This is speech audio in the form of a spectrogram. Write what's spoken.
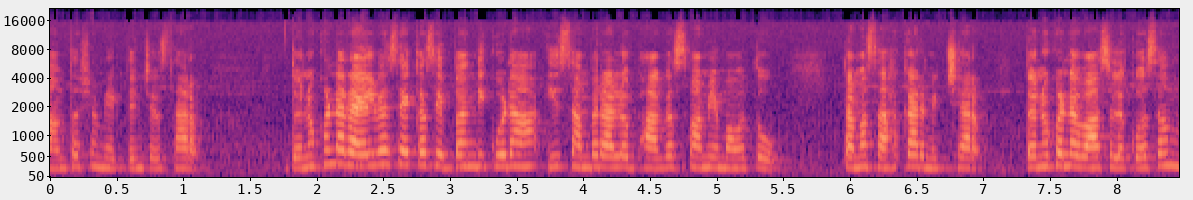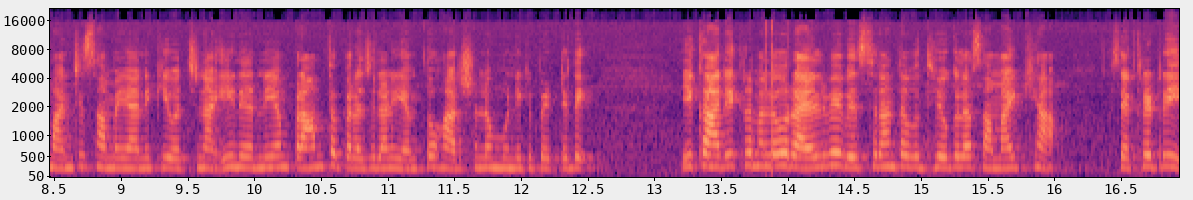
సంతోషం వ్యక్తం చేశారు. దొనకొండ రైల్వే శాఖ సిబ్బంది కూడా ఈ సంబరాల్లో భాగస్వామ్యం అవుతూ తమ సహకారం ఇచ్చారు. తనుకొండ వాసుల కోసం మంచి సమయానికి వచ్చిన ఈ నిర్ణయం ప్రాంత ప్రజలను ఎంతో హర్షంలో మునిగి పెట్టింది. ఈ కార్యక్రమంలో రైల్వే విశ్రాంత ఉద్యోగుల సమైక్య secretary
